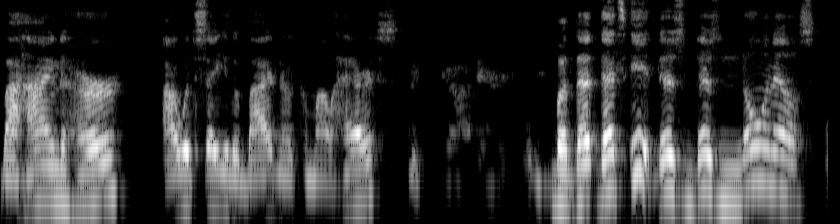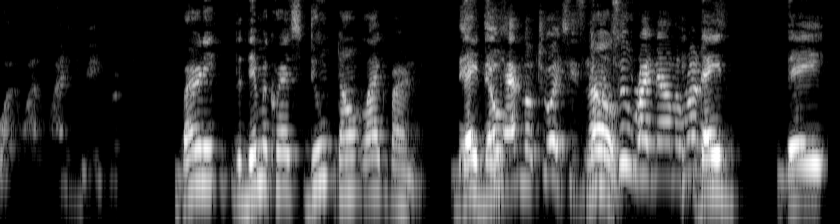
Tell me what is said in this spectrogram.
behind her, I would say either Biden or Kamala Harris. Good God, Eric. But that that's it. There's there's no one else. why, why, why do you hate Bernie? The Democrats do don't like Bernie. They, They, don't. have no choice. He's No. number two right now in the running. they they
